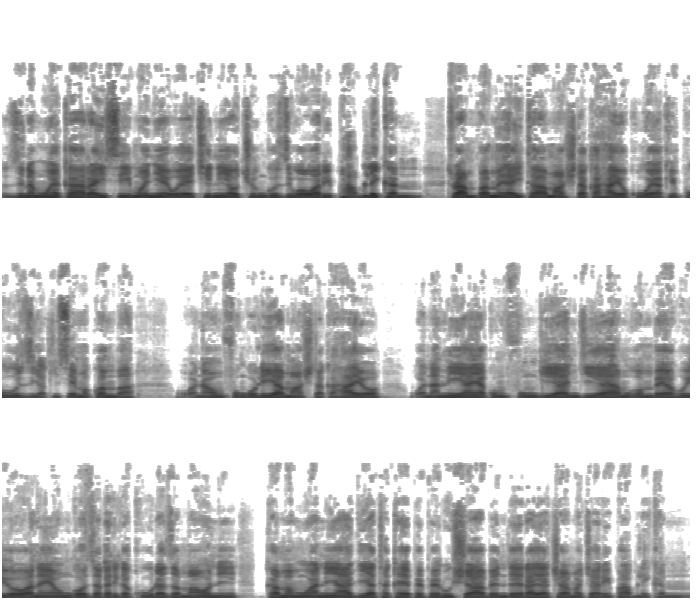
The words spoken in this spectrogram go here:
zinamuweka rais mwenyewe chini ya uchunguzi wa Warepublican. Trump ameyaita mashtaka hayo kuwa ya kipuuzi, akisema kwamba wanaomfungulia mashtaka hayo wana nia ya kumfungia njia mgombea huyo anayeongoza katika kura za maoni kama mwaniaji atakayepeperusha bendera ya chama cha Republican.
